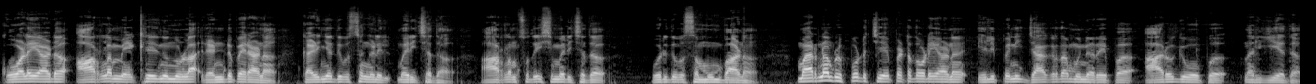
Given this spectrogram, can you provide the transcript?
കോളയാട് ആർളം മേഖലയിൽ നിന്നുള്ള രണ്ടുപേരാണ് കഴിഞ്ഞ ദിവസങ്ങളിൽ മരിച്ചത്. ആർളം സ്വദേശി മരിച്ചത് ഒരു ദിവസം മുമ്പാണ്. മരണം റിപ്പോർട്ട് ചെയ്യപ്പെട്ടതോടെയാണ് എലിപ്പനി ജാഗ്രതാ മുന്നറിയിപ്പ് ആരോഗ്യവകുപ്പ് നൽകിയത്.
